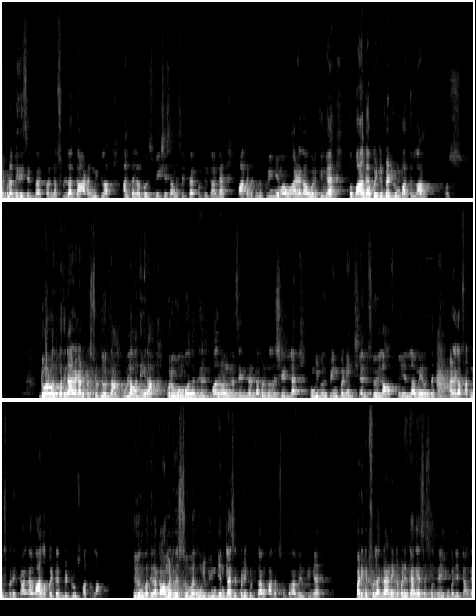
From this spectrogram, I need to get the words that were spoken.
எவ்வளோ பெரிய செட் பேக் ஃபுல்லாக கார்டன் வைக்கலாம். அந்த அளவுக்கு ஒரு ஸ்பேஷியஸான செட் பேக் கொடுத்துருக்காங்க. பார்க்கறதுக்கு இந்த ப்ரீமியமாகவும் அழகாகவும் இருக்குங்க. வாங்க போயிட்டு பெட்ரூம் பார்த்துடலாம். டோர் வந்து பார்த்தீங்கன்னா அழகான ப்ரெஸ் டோர் தான். உள்ளே வந்தீங்கன்னா ஒரு ஒம்போதுக்கு பதினொன்று சென்டில் டபுள் கலர் ஷேடில் உங்களுக்கு வந்து பெயிண்ட் பண்ணி ஷெல்ஃபு லாஃப்ட்டு எல்லாமே வந்து அழகாக ஃபர்னிஷ் பண்ணியிருக்காங்க. வாங்க போயிட்டு பெட்ரூம்ஸ் பார்த்துடலாம். இது வந்து பார்த்தீங்கன்னா காமன் ரெஸ்ட் ரூமு உங்களுக்கு இந்தியன் கிளாஸ் செட் பண்ணி கொடுத்துருக்காங்க பார்க்க சூப்பராகவே இருக்குங்க. படிக்கட் ஃபுல்லாக கிரானைட்ல பண்ணியிருக்காங்க எஸ்எஸ்எல் ரெயிலிங் பண்ணியிருக்காங்க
